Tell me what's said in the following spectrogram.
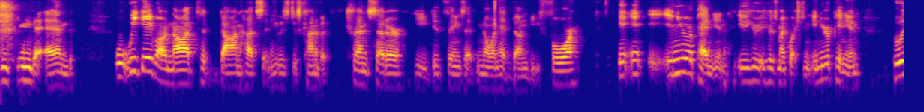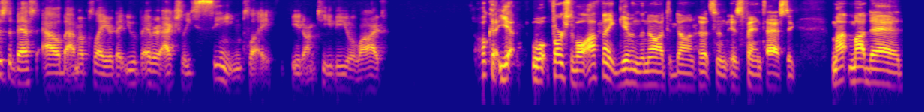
beginning to end. We gave our nod to Don Hutson. He was just kind of a trendsetter. He did things that no one had done before. In, in, in your opinion, here, here's my question. In your opinion, who is the best Alabama player that you've ever actually seen play, be it on TV or live? Okay, yeah. Well, first of all, I think giving the nod to Don Hutson is fantastic. My my dad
